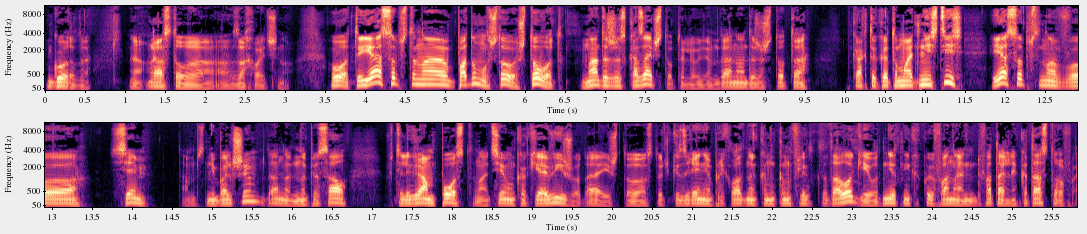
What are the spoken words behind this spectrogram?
города Ростова захваченного. Вот, и я, собственно, подумал, что, что вот, надо же сказать что-то людям, да, надо же что-то как-то к этому отнестись. Я, собственно, в 7 там, с небольшим, да, написал в Телеграм-пост на тему, как я вижу, да, и что с точки зрения прикладной кон конфликтологии вот нет никакой фатальной катастрофы.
